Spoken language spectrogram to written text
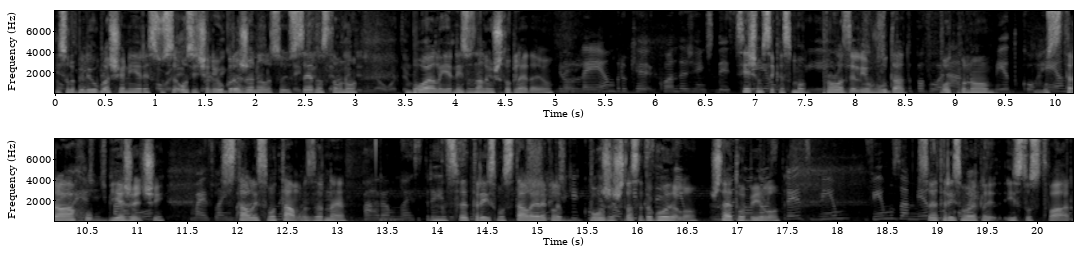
Nisu li bili uplašeni jer su se osjećali ugroženi ili su se jednostavno bojali jer nisu znali u što gledaju. Sjećam se kad smo prolazili u Vuda potpuno u strahu, bježeći. Stali smo tamo, zar ne? Na sve tri smo stali i rekli, Bože, šta se dogodilo? Šta je to bilo? Sve tri smo rekli istu stvar.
